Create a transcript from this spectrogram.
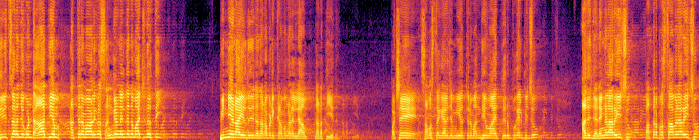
തിരിച്ചറിഞ്ഞുകൊണ്ട് ആദ്യം അത്തരം ആളുകളെ സംഘടനയിൽ തന്നെ മാറ്റി നിർത്തി. പിന്നീടായിരുന്നു ഇതിന്റെ നടപടിക്രമങ്ങളെല്ലാം നടത്തിയത്. പക്ഷേ സമസ്ത കേരള ജമിയത്തിനും അന്തിമമായ തീർപ്പ് കൽപ്പിച്ചു. അത് ജനങ്ങളെ അറിയിച്ചു പത്രപ്രസ്താവന അറിയിച്ചു.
